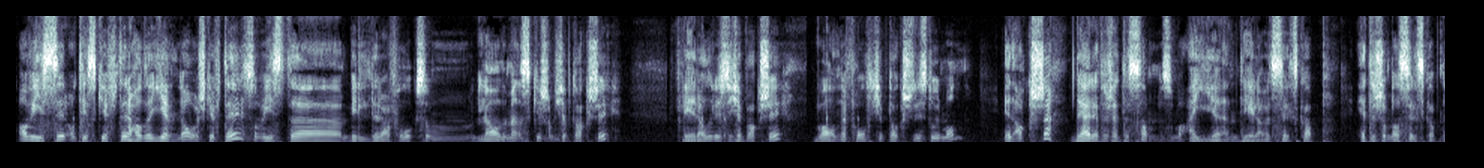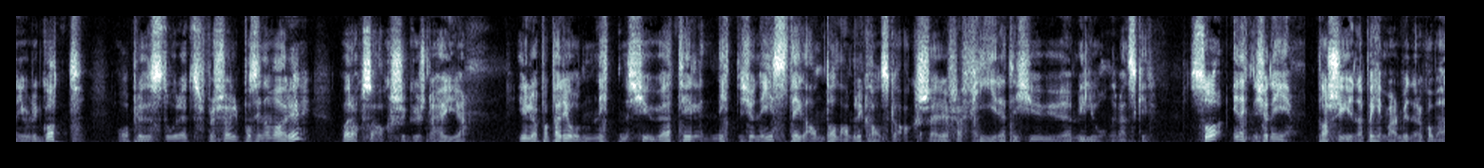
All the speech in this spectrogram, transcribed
Aviser og tidsskrifter hadde jevnlige overskrifter som viste bilder av folk som glade mennesker som kjøpte aksjer. Flere hadde lyst til å kjøpe aksjer. Vanlige folk kjøpte aksjer i stor monn. En aksje det er rett og slett det samme som å eie en del av et selskap. Ettersom da selskapene gjorde det godt og opplevde stor etterspørsel på sine varer, var også aksjekursene høye. I løpet av perioden 1920 til 1929 steg antall amerikanske aksjeeiere fra 4 til 20 millioner mennesker. Så, i 1929 da skyene på himmelen begynner å komme.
